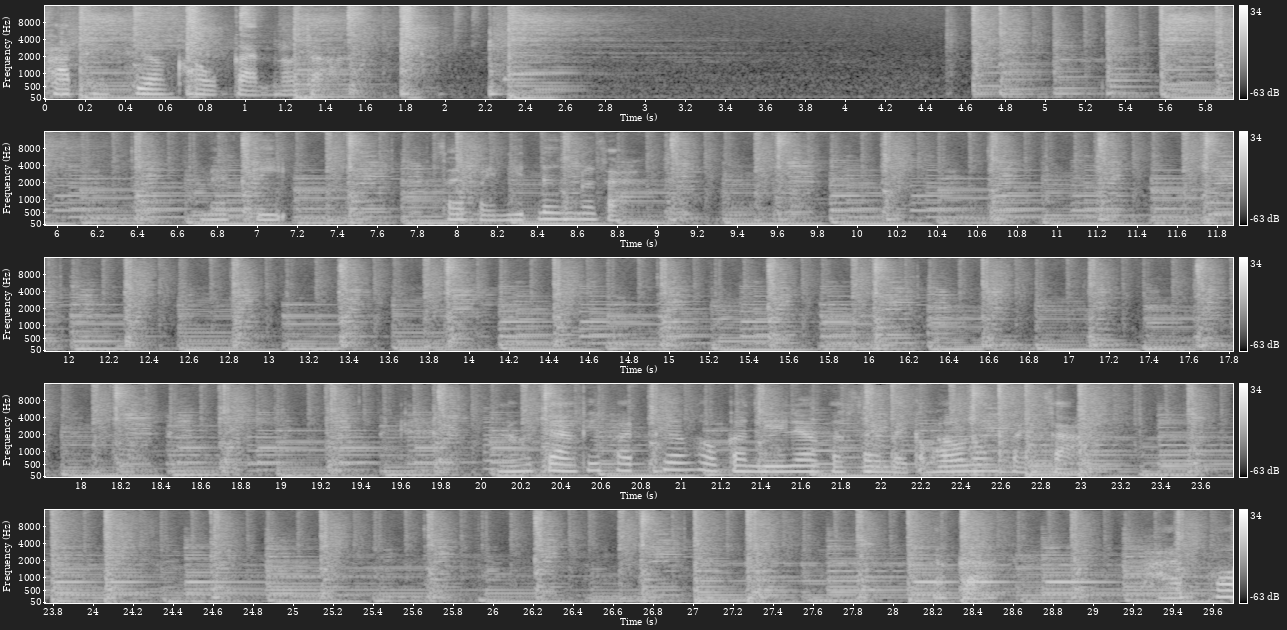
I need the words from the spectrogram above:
พัดให้เครื่องเข้ากันเนาะจ้าแม่กิใส่ไปนิดนึงเนาะจ้ะ จากที่พัดเครื่องเข้ากันดีแล้วก็ใส่ใบกะเพราลงไปจ้ะแล้วก็พัดพ่อ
